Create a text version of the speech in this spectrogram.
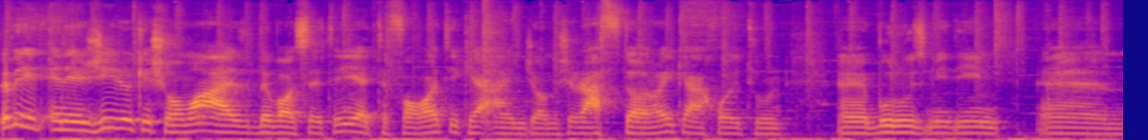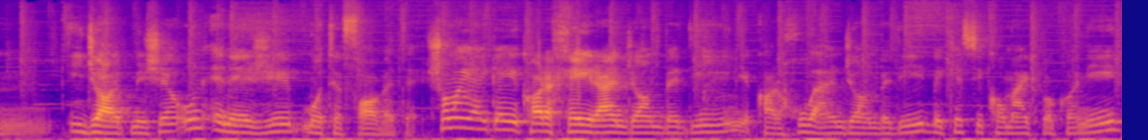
ببینید انرژی رو که شما از به واسطه اتفاقاتی که انجام میشه رفتارهایی که از خودتون بروز میدین ایجاد میشه اون انرژی متفاوته. شما اگر یه کار خیر انجام بدین یه کار خوب انجام بدید به کسی کمک بکنید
